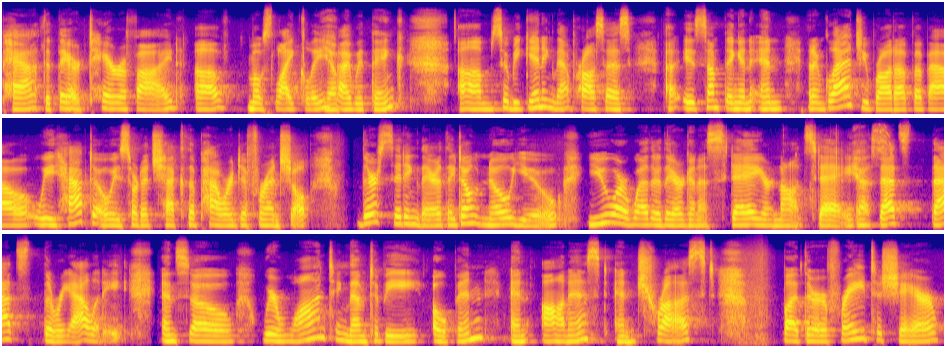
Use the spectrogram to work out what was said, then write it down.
path that they are terrified of most likely yep. i would think. Um, so beginning that process uh, is something and, and and i'm glad you brought up about we have to always sort of check the power differential. They're sitting there they don't know you. You are whether they're going to stay or not stay. Yes. That's that's the reality. And so we're wanting them to be open and honest and trust, but they're afraid to share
